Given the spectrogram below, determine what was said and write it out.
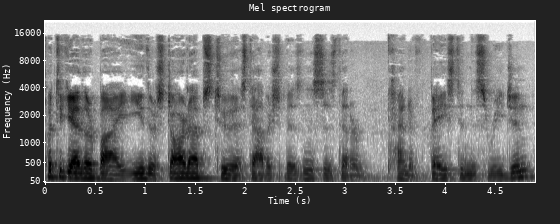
put together by either startups to established businesses that are kind of based in this region.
